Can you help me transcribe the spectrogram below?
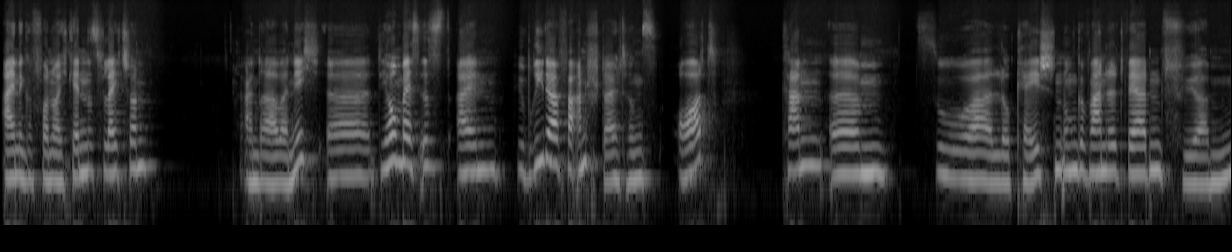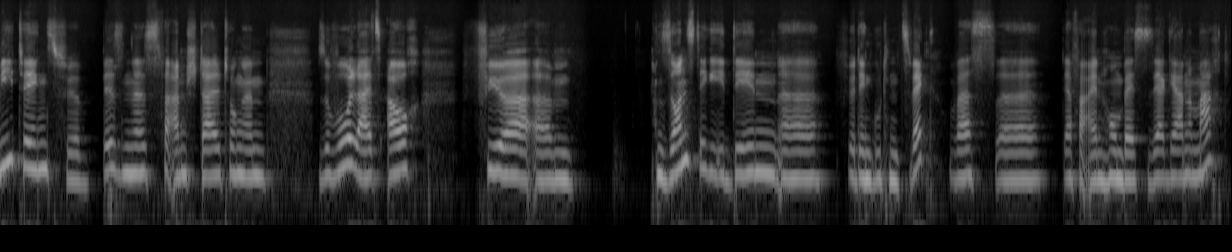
einige von euch kennen es vielleicht schon, andere aber nicht. Äh, die Homebase ist ein hybrider Veranstaltungsort, kann ähm, zur Location umgewandelt werden für Meetings, für Business-Veranstaltungen, sowohl als auch für ähm, sonstige Ideen äh, für den guten Zweck, was äh, der Verein Homebase sehr gerne macht.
